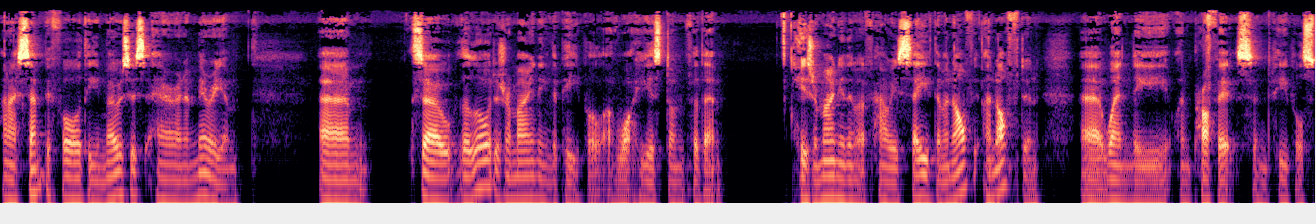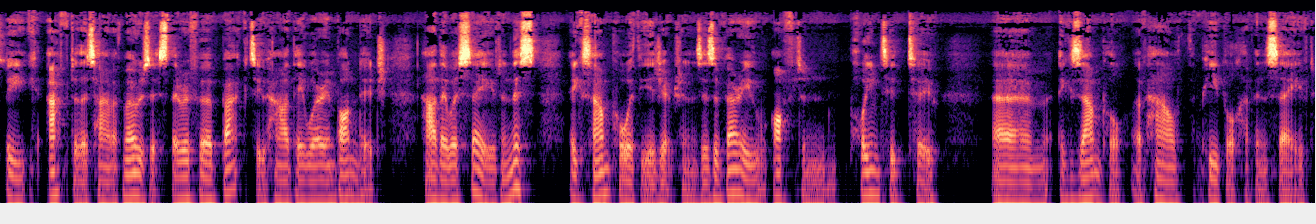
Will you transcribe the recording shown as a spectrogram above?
And I sent before thee Moses, Aaron, and Miriam. Um, so the Lord is reminding the people of what He has done for them. He's reminding them of how He saved them, and, of, and often uh, when the when prophets and people speak after the time of Moses, they refer back to how they were in bondage, how they were saved. And this example with the Egyptians is a very often pointed to um, example of how the people have been saved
